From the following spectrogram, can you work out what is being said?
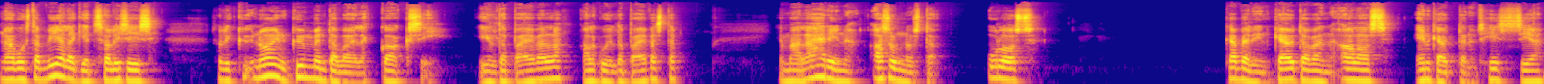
mä muistan vieläkin, että se oli siis, se oli noin kymmentä vaille kaksi iltapäivällä, alkuiltapäivästä. Ja mä lähdin asunnosta ulos, kävelin käytävän alas, en käyttänyt hissiä.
